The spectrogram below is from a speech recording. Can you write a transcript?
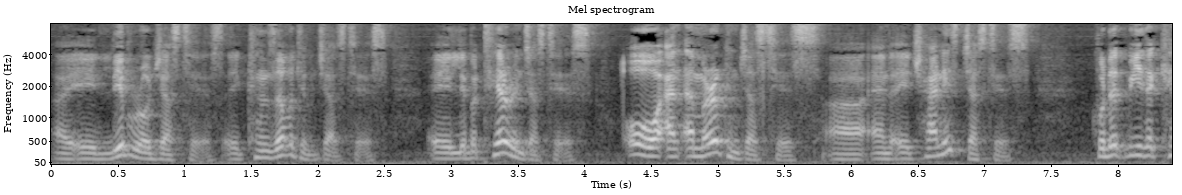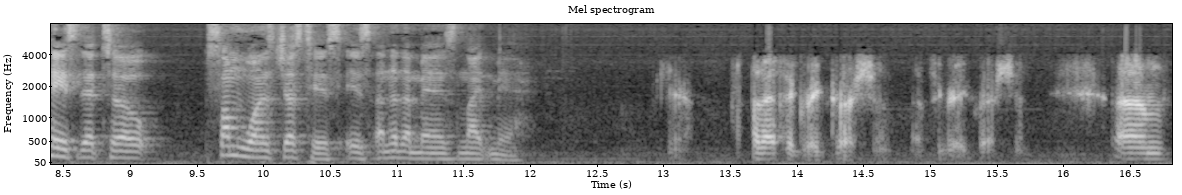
a liberal justice, a conservative justice, a libertarian justice, or an American justice uh, and a Chinese justice? Could it be the case that uh, someone's justice is another man's nightmare? Well, that's a great question. That's a great question. Um,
